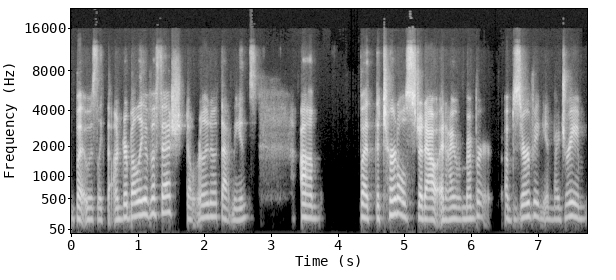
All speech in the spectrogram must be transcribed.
but it was like the underbelly of a fish. Don't really know what that means. Um but the turtles stood out and i remember observing in my dream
